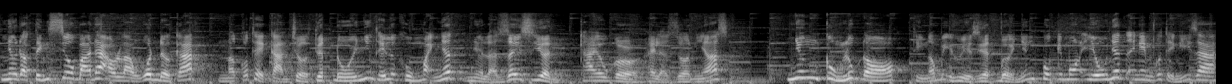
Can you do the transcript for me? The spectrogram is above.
Nhờ đặc tính siêu bá đạo là Wonder Card, nó có thể cản trở tuyệt đối những thế lực hùng mạnh nhất như là Zacian, Kyogre hay là Xerneas. Nhưng cùng lúc đó thì nó bị hủy diệt bởi những Pokemon yếu nhất anh em có thể nghĩ ra.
